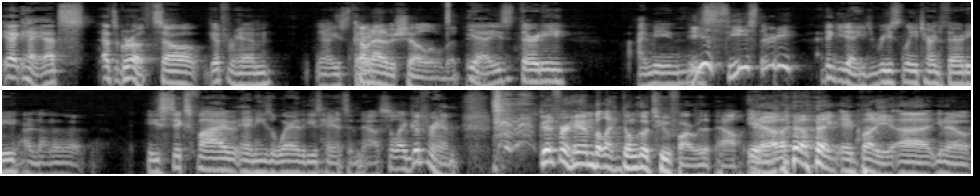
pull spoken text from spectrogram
like, hey, that's, that's growth. So good for him. You know, he's 30. coming out of his shell a little bit. Yeah, he's 30. I mean, he's he's thirty. I think, yeah, he's recently turned 30. I did not know that. He's six five and he's aware that he's handsome now. So like, good for him. Good for him, but like, don't go too far with it, pal. You Yeah. know, like, hey, buddy, uh, you know,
